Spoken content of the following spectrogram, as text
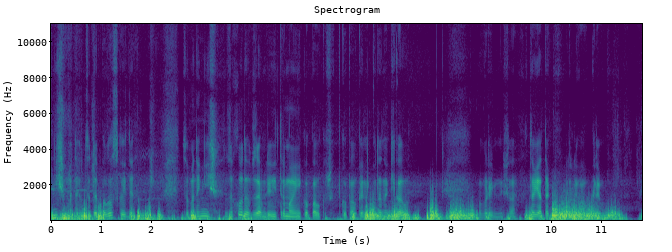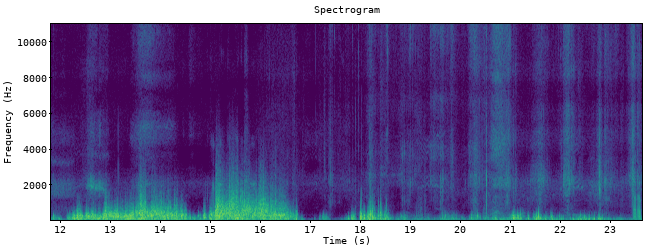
ніж, у мене де полоска йде. Це в мене ніж заходив в землю і тримаю копалку, щоб копалка нікуди не тікала. Врівно йшла. То я так рулював криво. Зараз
